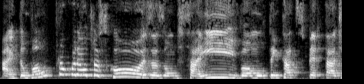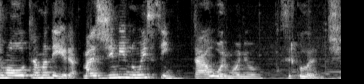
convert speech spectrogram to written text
Ah, então vamos procurar outras coisas, vamos sair, vamos tentar despertar de uma outra maneira. Mas diminui sim, tá? O hormônio circulante.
